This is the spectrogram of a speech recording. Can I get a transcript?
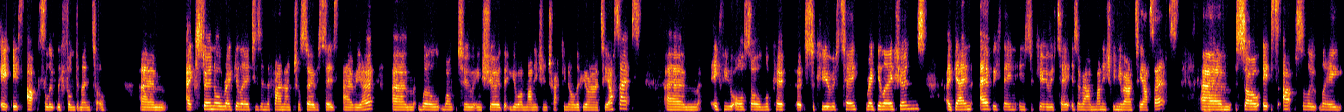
it, it's absolutely fundamental. Um, external regulators in the financial services area um, will want to ensure that you are managing tracking all of your IT assets. Um, if you also look at, at security regulations, again, everything in security is around managing your IT assets. Um, so it's absolutely,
